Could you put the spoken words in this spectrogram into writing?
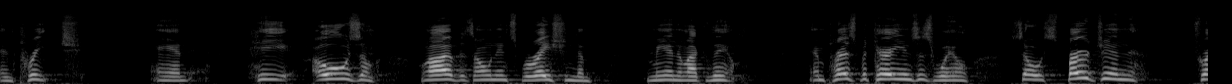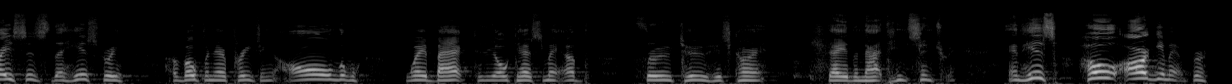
and preach. And he owes a lot of his own inspiration to men like them, and Presbyterians as well. So Spurgeon traces the history of open air preaching all the way back to the Old Testament up through to his current day, of the 19th century. And his whole argument for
